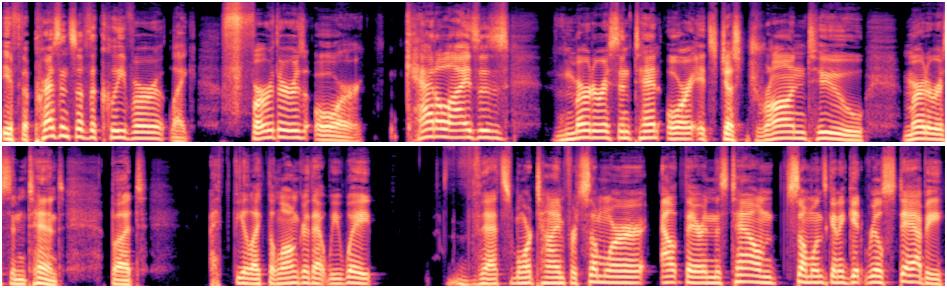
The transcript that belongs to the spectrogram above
if the presence of the cleaver like furthers or catalyzes murderous intent or it's just drawn to murderous intent. But I feel like the longer that we wait, that's more time for somewhere out there in this town, someone's going to get real stabby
